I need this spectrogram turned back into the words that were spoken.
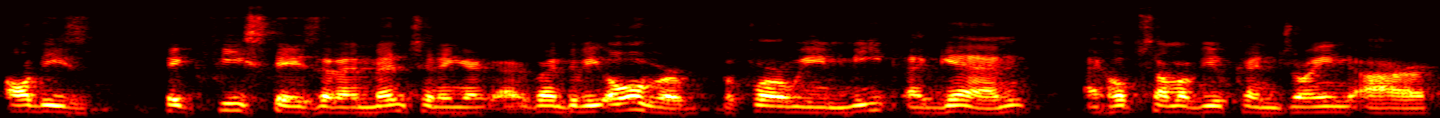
all these big feast days that I'm mentioning are, are, going to be over before we meet again. I hope some of you can join our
